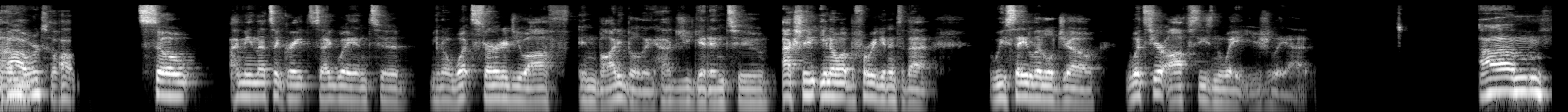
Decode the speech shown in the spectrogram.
no it Um, works well so I mean that's a great segue into, you know, what started you off in bodybuilding? How did you get into actually, you know what, before we get into that, we say Little Joe. What's your off-season weight usually at? um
